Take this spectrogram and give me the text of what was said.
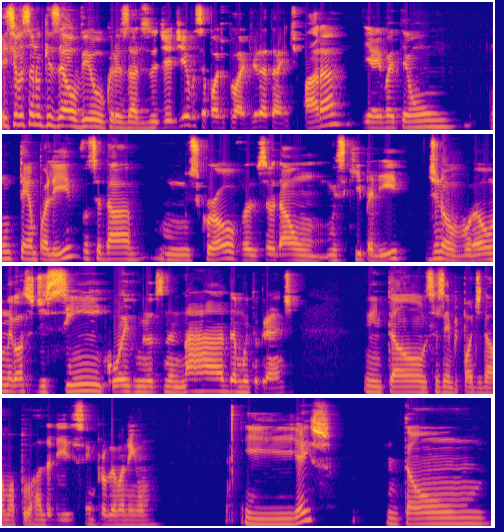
E se você não quiser ouvir o Curiosidades do Dia a Dia, você pode pular diretamente para. E aí vai ter um, um tempo ali. Você dá um scroll, você dá um, um skip ali. De novo, é um negócio de 5, 8 minutos, não é nada muito grande. Então você sempre pode dar uma pulada ali sem problema nenhum. E é isso. Então.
